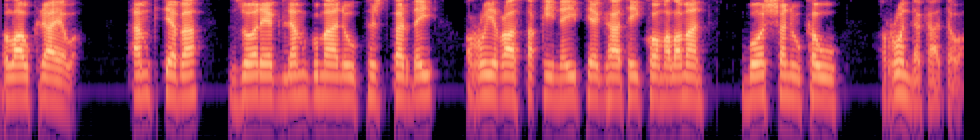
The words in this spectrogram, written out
بڵاوکرایەوە ئەم کتێبە زۆرێک لەم گومان و پشت پەردەی ڕووی ڕاستەقینەی پێکهاتەی کۆمەڵەمان بۆ شەنوکە و ڕوون دەکاتەوە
